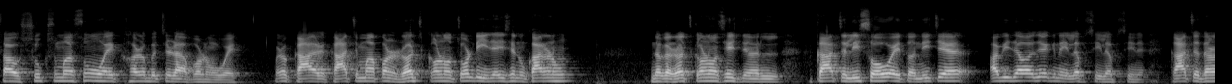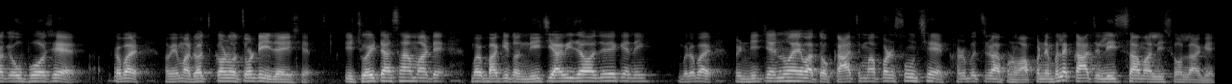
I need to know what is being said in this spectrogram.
સાવ સૂક્ષ્મ શું હોય? ખડબચડાપણું હોય. બરાબર? કાચમાં પણ રજકણો ચોંટી જાય છે એનું કારણ શું? નગર રજકણો છે કાચ લીસો હોય તો નીચે આવી જવા જોઈએ કે નહીં? લપસી, લપસીને. કાચ ધારો કે ઊભો છે, બરાબર? હવે એમાં રજકણો ચોંટી જાય છે. એ ચોઈટા શા માટે? બરાબર? બાકી તો નીચે આવી જવા જોઈએ કે નહીં? બરાબર? પણ નીચે ન આવ્યા તો કાચમાં પણ શું છે? ખડબચડાપણું આપણને ભલે કાચ લીસામાં લીસો લાગે.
